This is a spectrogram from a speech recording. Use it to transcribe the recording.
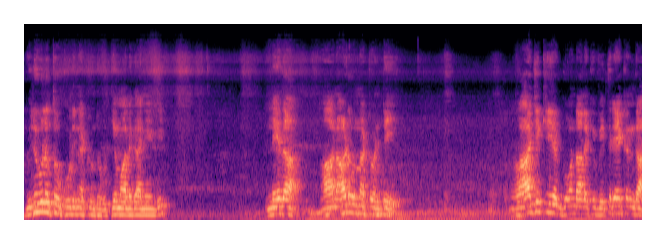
విలువలతో కూడినటువంటి ఉద్యమాలు కానివ్వండి లేదా ఆనాడు ఉన్నటువంటి రాజకీయ గోండాలకు వ్యతిరేకంగా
